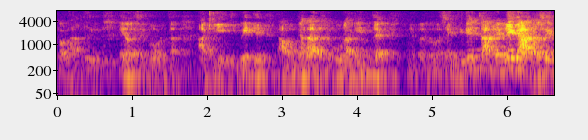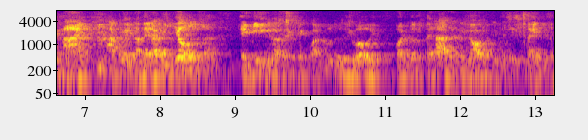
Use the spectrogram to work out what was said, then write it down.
direttrice scolastica era sepolta a Chieti. Quindi ha un carattere puramente eh, sentimentale legato semmai a quella meravigliosa epigrafe che qualcuno di voi, voglio sperare, ricordi l'esistenza,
